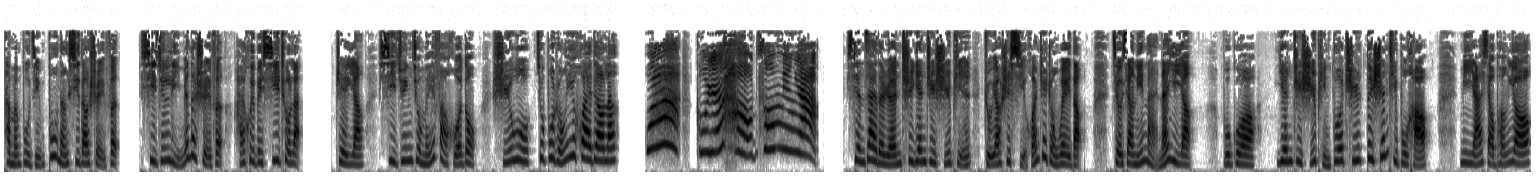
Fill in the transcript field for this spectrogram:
它们不仅不能吸到水分，细菌里面的水分还会被吸出来，这样细菌就没法活动，食物就不容易坏掉了。哇，古人好聪明呀！现在的人吃腌制食品，主要是喜欢这种味道，就像你奶奶一样。不过，腌制食品多吃对身体不好。米娅小朋友，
